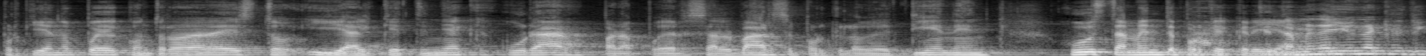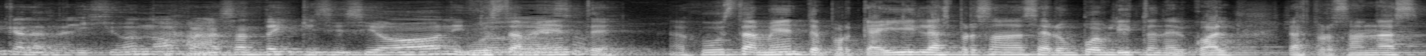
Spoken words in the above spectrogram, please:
porque ya no puede controlar esto y al que tenía que curar para poder salvarse porque lo detienen justamente porque Ah, creían Que también hay una crítica a la religión, ¿no? Ajá. Con la Santa Inquisición y Justamente, justamente, porque ahí las personas era un pueblito en el cual las personas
